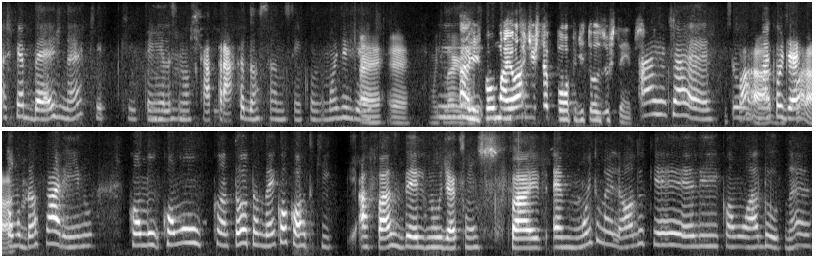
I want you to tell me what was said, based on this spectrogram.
acho que é bege, né? Que, que tem uhum. ele assim, umas catracas dançando assim com um monte de gente. É, é. Muito legal. Ah, gente foi o maior artista pop de todos os tempos. Ah, a gente é. Disparado, Michael Jackson como dançarino, como, como cantor também concordo que a fase dele no Jackson's Five é muito melhor do que ele como adulto, né?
